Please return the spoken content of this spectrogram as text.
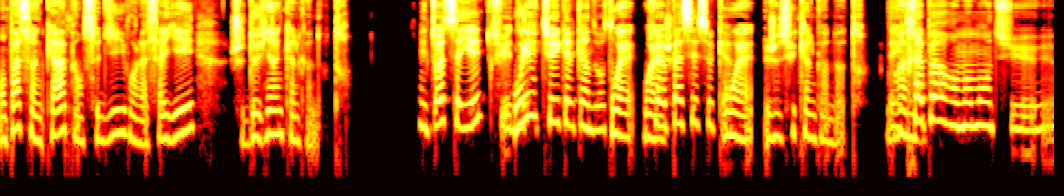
on passe un cap et on se dit voilà ça y est je deviens quelqu'un d'autre Et toi, ça y est, tu es, Oui. tu es quelqu'un d'autre. ouais tu ouais as je- passé ce cap. ouais je suis quelqu'un d'autre T'as eu très peur au moment où tu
